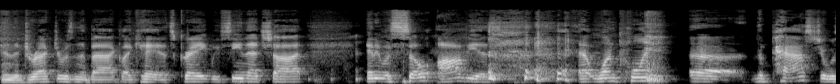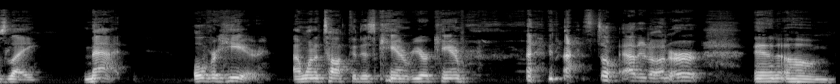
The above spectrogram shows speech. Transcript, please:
And the director was in the back like, Hey, that's great. We've seen that shot. And it was so obvious at one point, uh, the pastor was like, Matt, over here. I want to talk to this camera, your camera. I still had it on her. And, um,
